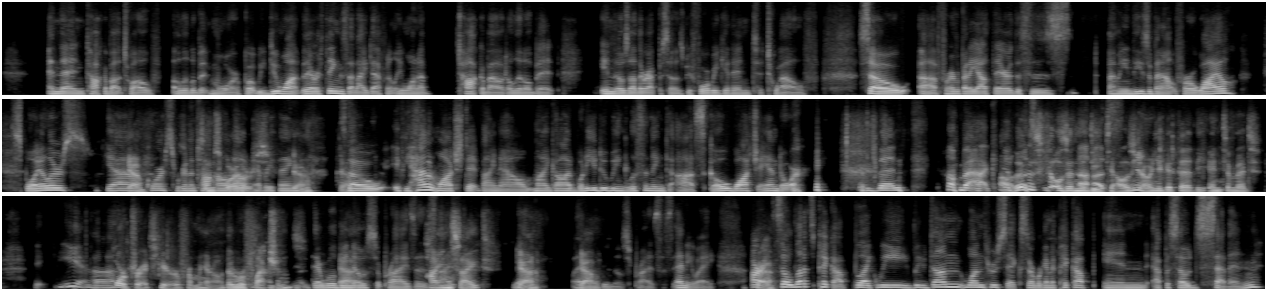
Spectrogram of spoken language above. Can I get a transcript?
and then talk about 12 a little bit more. But we do want there are things that I definitely want to talk about a little bit in those other episodes before we get into 12. So uh for everybody out there, this is I mean, these have been out for a while. Spoilers. Yeah, Yeah. of course. We're going to talk all about everything. Yeah. Yeah. So if you haven't watched it by now, my God, what are you doing listening to us? Go watch Andor and then come back. Oh, this fills in the us. details. You know, you get the the intimate Yeah. portrait here from you know the reflections, There will be Yeah. no surprises. I- hindsight. yeah. There yeah. will be no surprises. Anyway. all right. So let's pick up. Like we we've done one through six. So we're gonna pick up in episode seven.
